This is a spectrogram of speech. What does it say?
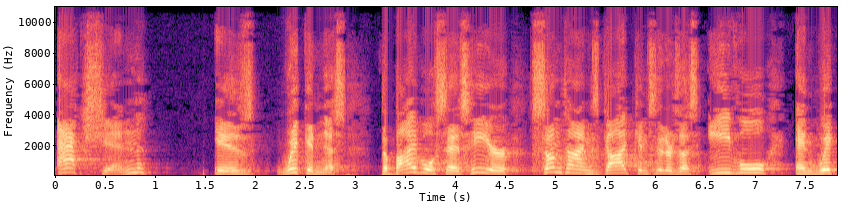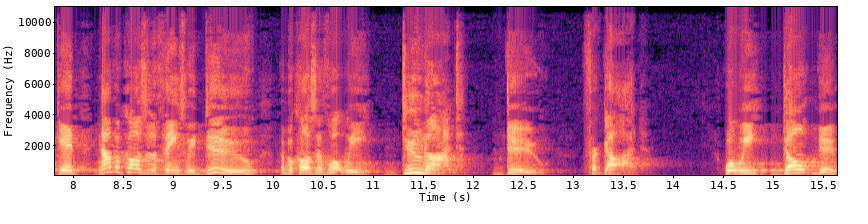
action is wickedness. The Bible says here, sometimes God considers us evil and wicked, not because of the things we do, but because of what we do not do for God. What we don't do.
